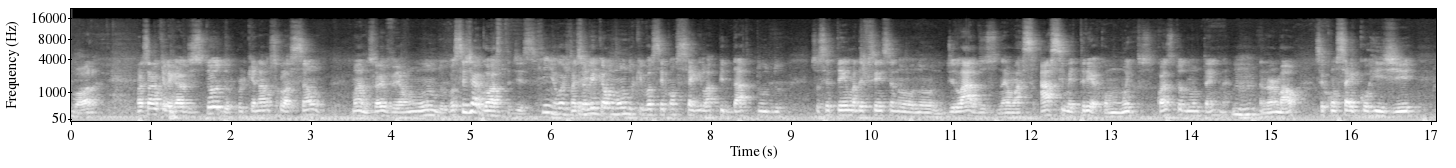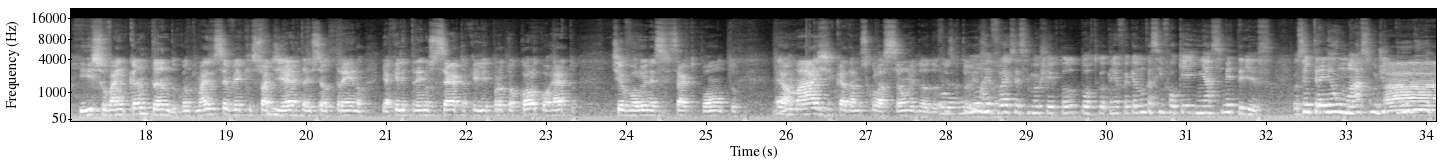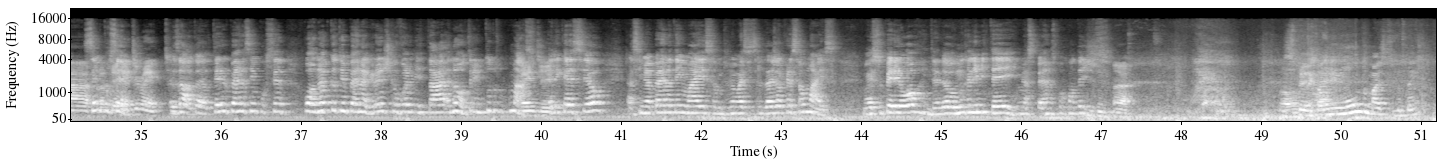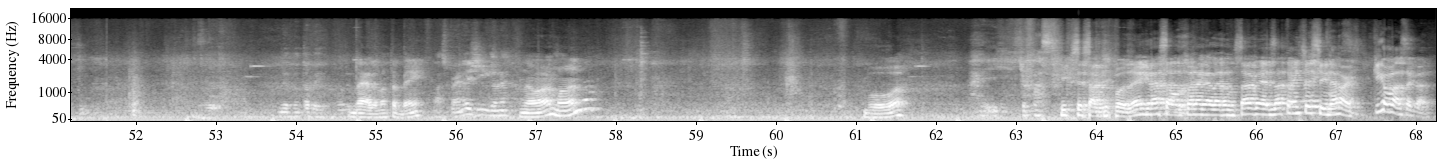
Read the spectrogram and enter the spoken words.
Bora. Mas sabe o que é legal disso tudo? Porque na musculação, mano, você vai ver, é um mundo. Você já gosta disso. Sim, eu gosto Mas você vê que é um mundo que você consegue lapidar tudo. Se você tem uma deficiência no, no- de lados, né, uma as- assimetria, como muitos, quase todo mundo tem, né? Uhum. É normal. Você consegue corrigir e isso vai encantando. Quanto mais você vê que sua dieta e o seu treino e aquele treino certo, aquele protocolo correto te evolui nesse certo ponto. É, É. a mágica da musculação e do, do O- fisiculturismo. Um reflexo desse meu shape todo torto que eu tenho foi que eu nunca se enfoquei em assimetrias. Eu sempre treinei o máximo de ah, tudo, pra 100%. ter rendimento. Exato, é, eu treino perna 100%. Pô, não é porque eu tenho perna grande que eu vou limitar. Não, eu treino tudo máximo. Entendi. Ele cresceu, assim, minha perna tem mais, tem mais facilidade, ela cresceu mais. Mais superior, entendeu? Eu nunca limitei minhas pernas por conta disso. É. Experimentar no imundo, mas tudo bem. Levanta bem. É, levanta bem. As pernas giga, né? Não, mano. Boa. Que eu faço? O que, que você sabe de pose? É engraçado, quando a galera não sabe, é exatamente assim, né, Horse? O que, que eu faço agora?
